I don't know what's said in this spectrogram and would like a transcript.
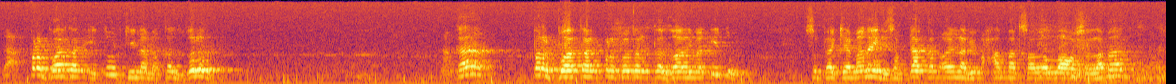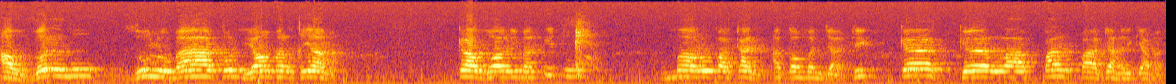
nah perbuatan itu dinamakan zulm maka perbuatan-perbuatan kezaliman itu sebagaimana yang disabdakan oleh Nabi Muhammad sallallahu alaihi wasallam al-zulmu zulumatun yaumal qiyamah. Kezaliman itu merupakan atau menjadi kegelapan pada hari kiamat.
